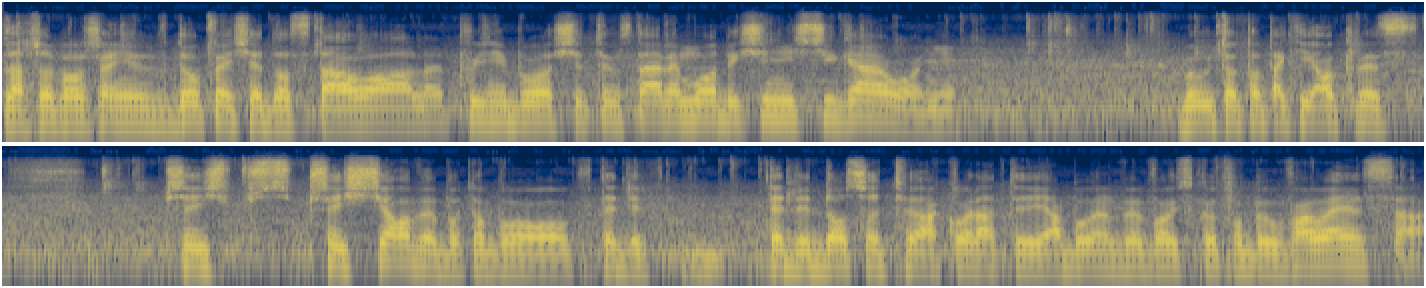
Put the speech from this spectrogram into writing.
Za przeproszeniem w dupę się dostało, ale później było się tym starym młodych się nie ścigało, nie? Był to, to taki okres przejś, przejściowy, bo to było wtedy, wtedy doszedł akurat, ja byłem we wojsku, to był Wałęsa.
